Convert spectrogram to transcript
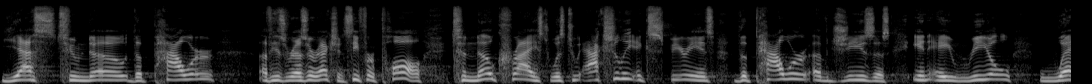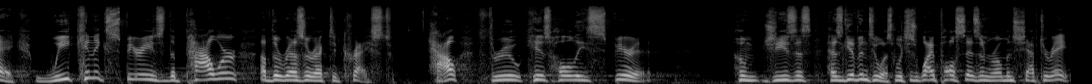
Yes, to know the power of his resurrection. See, for Paul, to know Christ was to actually experience the power of Jesus in a real way. We can experience the power of the resurrected Christ. How? Through his Holy Spirit whom Jesus has given to us, which is why Paul says in Romans chapter 8,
